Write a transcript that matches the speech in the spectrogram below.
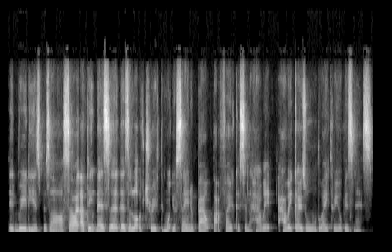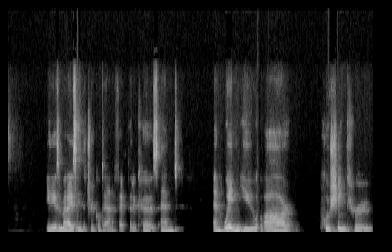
It really is bizarre. So I, I think there's a there's a lot of truth in what you're saying about that focus and how it how it goes all the way through your business. It is amazing the trickle down effect that occurs, and and when you are pushing through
